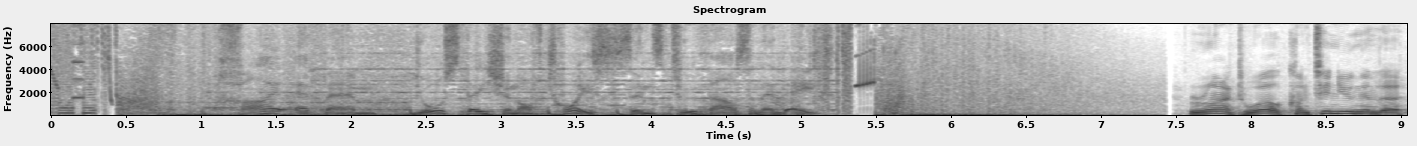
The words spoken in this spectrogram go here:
Chai FM, your station of choice since 2008. Right, well, continuing in the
